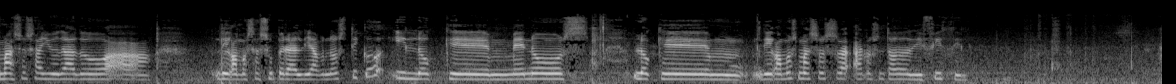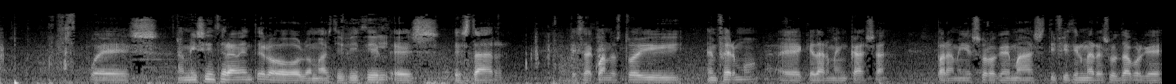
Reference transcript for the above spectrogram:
más os ha ayudado a, digamos, a superar el diagnóstico y lo que menos, lo que, digamos, más os ha resultado difícil. Pues a mí sinceramente lo, lo más difícil es estar, estar cuando estoy enfermo, eh, quedarme en casa. Para mí eso es lo que más difícil me resulta porque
